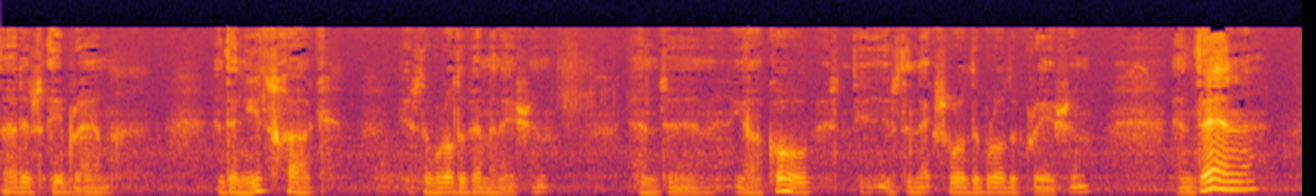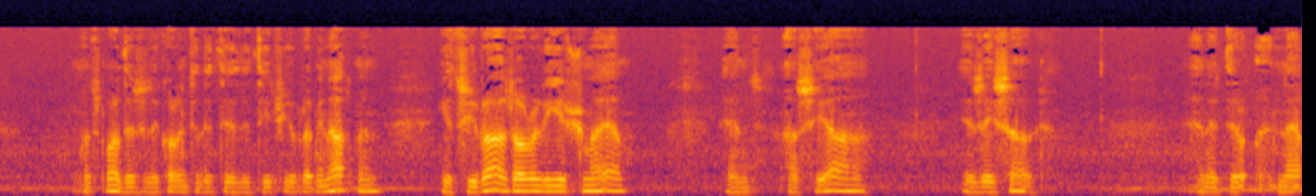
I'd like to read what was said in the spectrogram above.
That is Abraham. And then Yitzchak is the world of emanation. And uh, Yaakov is the, next world, the world of creation. And then, once more, this is according to the, the teaching of Rabbi Nachman, Yetzirah is already Ishmael, and Asiyah is Esav. And it, now,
